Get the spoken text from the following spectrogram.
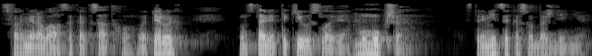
сформировался как садху. Во-первых, он ставит такие условия. Мумукша стремится к освобождению.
